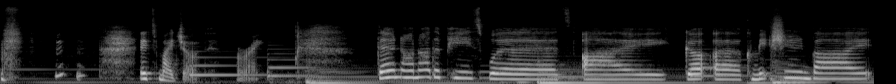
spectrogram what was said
it's my job, alright. Then another piece was I got a commission by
